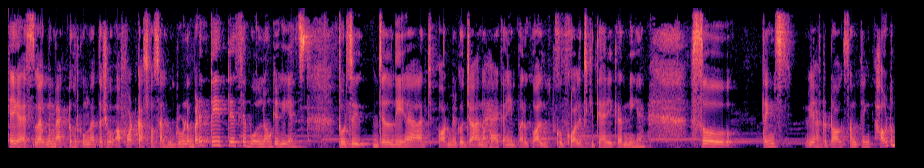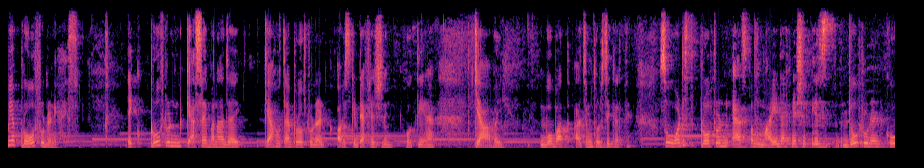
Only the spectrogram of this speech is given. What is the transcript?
Hey guys welcome back to हुरकुम show a podcast for self improvement बड़े तेज तेज से बोल रहा हूँ क्योंकि गाइस थोड़ी सी जल्दी है आज और मेरे को जाना है कहीं पर कॉलेज को कॉलेज की तैयारी करनी है। So things we have to talk something how to be a pro student guys एक प्रो स्टूडेंट कैसे बना जाए, क्या होता है प्रो स्टूडेंट और उसकी डेफिनेशन होती है, क्या भाई? वो बात आज हम थोड़ी सी करते हैं। So what is pro student as per my definition is जो स्टूडेंट को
